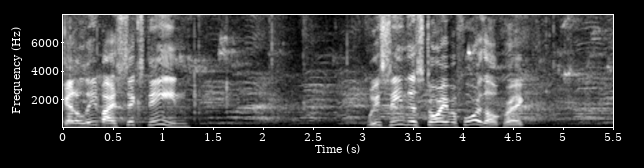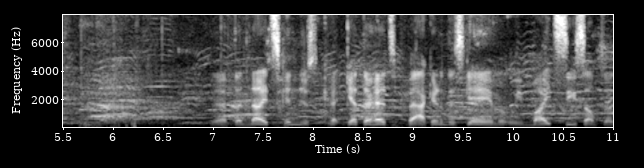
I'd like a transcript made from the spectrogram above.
got a lead by 16. We've seen this story before, though, Craig. Yeah, if the Knights can just get their heads back into this game, we might see something.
